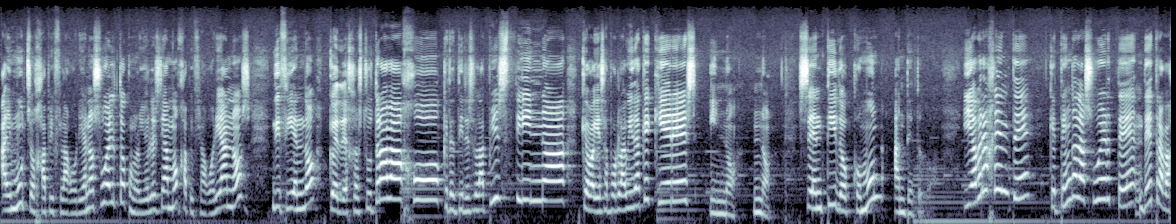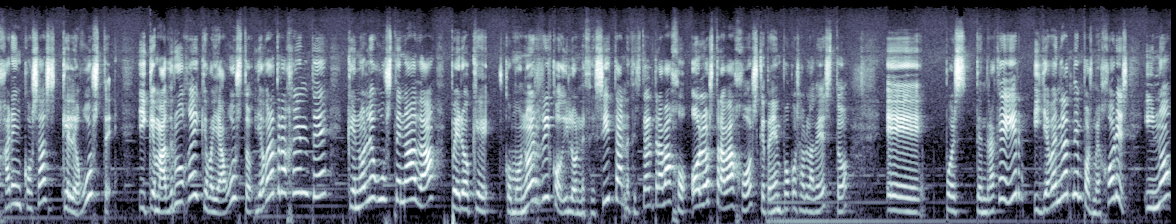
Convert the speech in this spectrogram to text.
hay mucho happy flagoriano suelto, como yo les llamo, happy flagorianos, diciendo que dejes tu trabajo, que te tires a la piscina, que vayas a por la vida que quieres, y no, no. Sentido común ante todo. Y habrá gente que tenga la suerte de trabajar en cosas que le guste y que madrugue y que vaya a gusto. Y habrá otra gente que no le guste nada, pero que como no es rico y lo necesita, necesita el trabajo o los trabajos, que también poco se habla de esto, eh, pues tendrá que ir y ya vendrán tiempos mejores y no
